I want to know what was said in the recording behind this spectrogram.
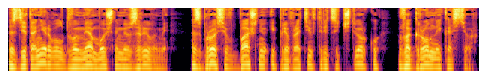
сдетонировал двумя мощными взрывами, сбросив башню и превратив 34-ку в огромный костер.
